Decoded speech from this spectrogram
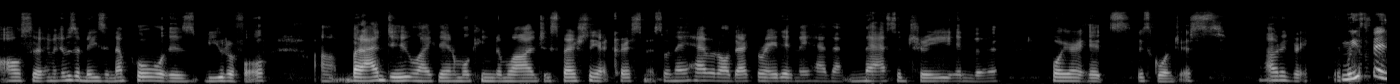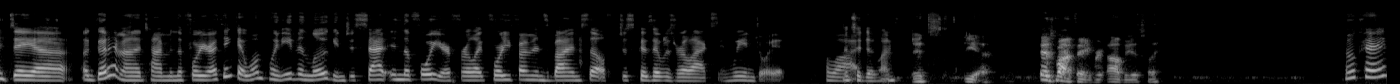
also. I mean, it was amazing. That pool is beautiful. Um, but I do like the Animal Kingdom Lodge, especially at Christmas when they have it all decorated and they have that massive tree in the foyer. It's it's gorgeous. I would agree. We spent a uh, a good amount of time in the foyer. I think at one point even Logan just sat in the foyer for like 45 minutes by himself just because it was relaxing. We enjoy it a lot. It's a good one. it's yeah, it's my favorite, obviously. Okay.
